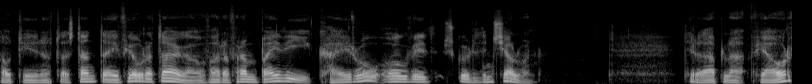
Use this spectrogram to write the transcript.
Háttíðin átt að standa í fjóra daga og fara fram bæði í Kæró og við skurðin sjálfan. Til að afla fjár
